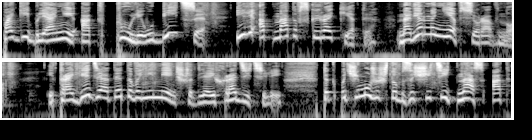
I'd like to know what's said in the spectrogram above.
погибли они от пули убийцы или от натовской ракеты. Наверное, не все равно. И трагедия от этого не меньше для их родителей. Так почему же, чтобы защитить нас от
